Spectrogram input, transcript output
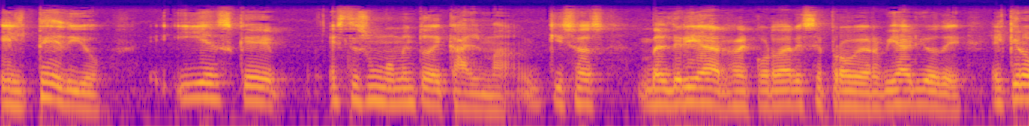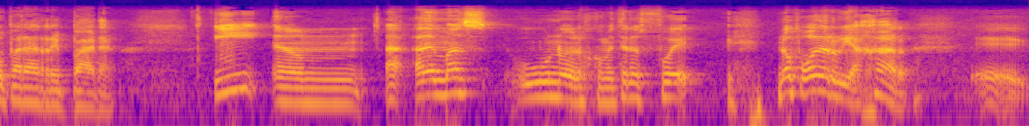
el tedio, y es que este es un momento de calma. Quizás valdría recordar ese proverbiario de el que no para repara. Y em, además uno de los comentarios fue no poder viajar. Eh,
